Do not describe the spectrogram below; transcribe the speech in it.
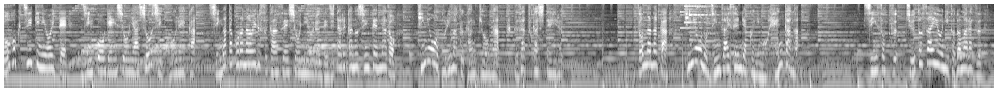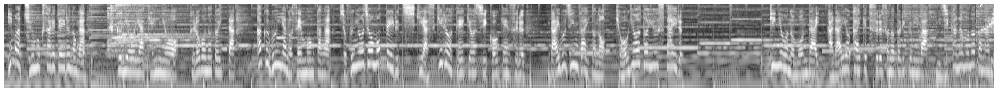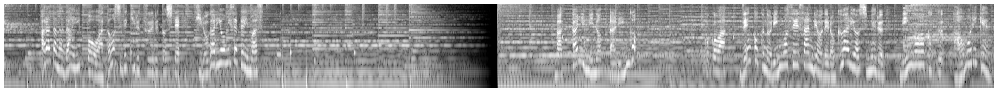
東北地域において人口減少や少子高齢化新型コロナウイルス感染症によるデジタル化の進展など企業を取り巻く環境が複雑化している。そんな中企業の人材戦略にも変化が。新卒中途採用にとどまらず今注目されているのが副業や兼業プロボノといった各分野の専門家が職業上持っている知識やスキルを提供し貢献する外部人材との協業というスタイル企業の問題課題を解決するその取り組みは身近なものとなり新たな第一歩を後押しできるツールとして広がりを見せています。真っ赤に実ったリンゴここは全国のリンゴ生産量で6割を占めるリンゴ王国青森県。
